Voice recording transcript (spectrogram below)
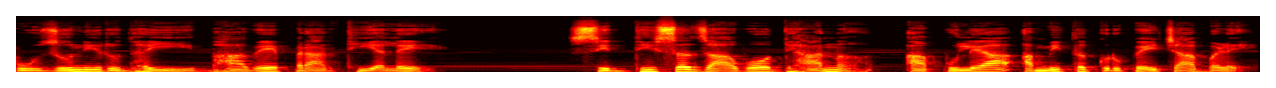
पूजुनी हृदयी भावे प्रार्थियले सिद्धीस जावो ध्यान आपुल्या अमित कृपेच्या बळे।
